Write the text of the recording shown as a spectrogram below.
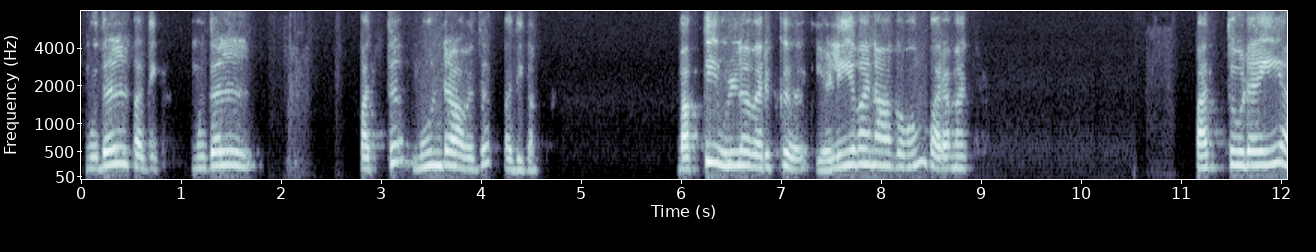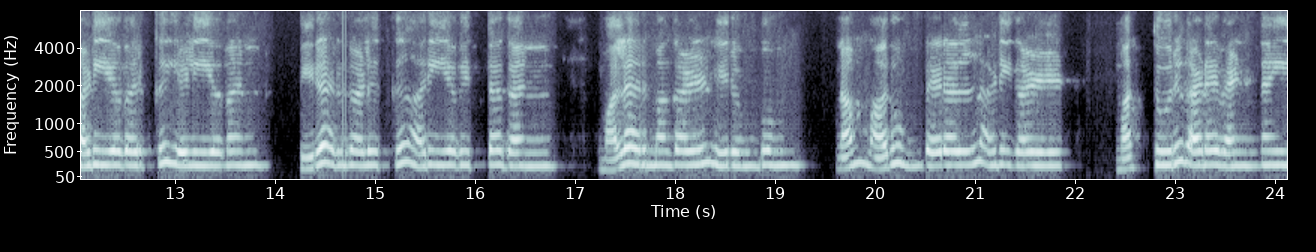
முதல் பதி முதல் பத்து மூன்றாவது பதிகம். பக்தி உள்ளவருக்கு எளியவனாகவும் பரமன் பத்துடை அடியவர்க்கு எளியவன். பிறர்களுக்கு அரிய வித்தகன் மலர் மகள் விரும்பும் நம் அரும் பெறல் அடிகள். மத்துரு வெண்ணெய்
